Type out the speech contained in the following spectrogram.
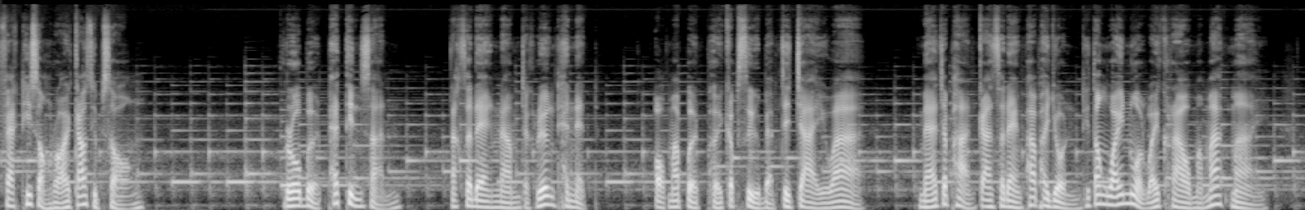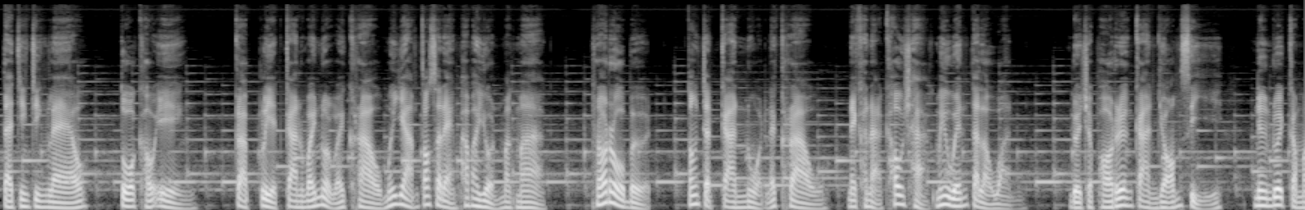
fact ที่ 292 โรเบิร์ตแพตตินสัน นักแสดงนำจากเรื่อง Tenet ออกมาเปิดเผยกับสื่อแบบใจๆว่า แม้จะผ่านการแสดงภาพยนตร์ที่ต้องไว้หนวดไว้เครามามากมาย แต่จริง ๆ แล้ว ตัวเขาเองกลับเกลียดการไว้หนวดไว้เคราเมื่อยามต้องแสดงภาพยนตร์มากๆ เพราะโรเบิร์ตต้องจัดการหนวดและเคราวในขณะเข้าฉากไม่เว้นแต่ละวัน โดยเฉพาะเรื่องการย้อมสี เนื่องด้วยกรรม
